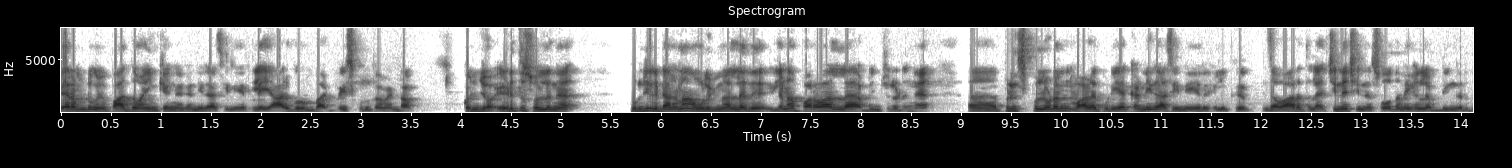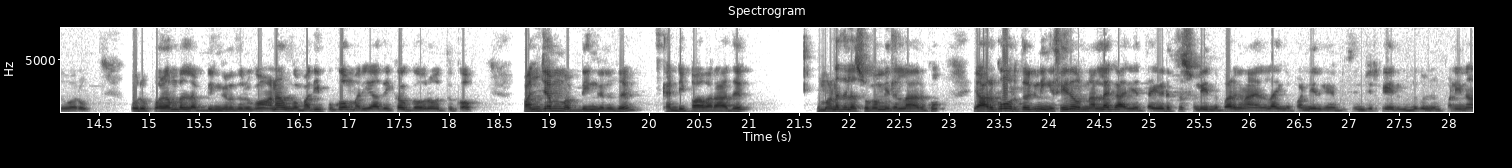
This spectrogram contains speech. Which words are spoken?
வேற மட்டும் கொஞ்சம் பார்த்து வாங்கிக்கோங்க கன்னிராசி நேர்களே யாருக்கும் ரொம்ப அட்வைஸ் கொடுக்க வேண்டாம். கொஞ்சம் எடுத்து சொல்லுங்க. புரிஞ்சுக்கிட்டாங்கன்னா அவங்களுக்கு நல்லது. இல்லைன்னா பரவாயில்ல அப்படின்னு சொல்லிடுங்க. பிரின்சிபலுடன் வாழக்கூடிய கன்னிராசி நேயர்களுக்கு இந்த வாரத்துல சின்ன சின்ன சோதனைகள் அப்படிங்கிறது வரும். ஒரு புலம்பல் அப்படிங்கிறது இருக்கும். ஆனால் உங்கள் மதிப்புக்கோ மரியாதைக்கோ கௌரவத்துக்கோ பஞ்சம் அப்படிங்கிறது கண்டிப்பாக வராது. மனதில் சுகம் இதெல்லாம் இருக்கும். யாருக்கோ ஒருத்தருக்கு நீங்கள் செய்த ஒரு நல்ல காரியத்தை எடுத்து சொல்லி இந்த பாருங்க நான் இதெல்லாம் இங்கே பண்ணியிருக்கேன் இப்படி செஞ்சுருக்கேன் இது இன்னும் கொஞ்சம் பண்ணினா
